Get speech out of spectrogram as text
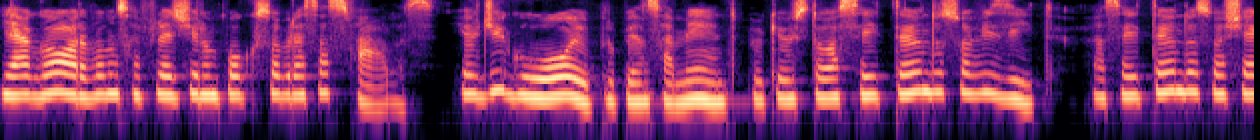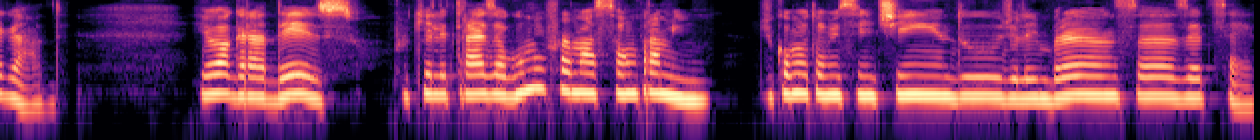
E agora vamos refletir um pouco sobre essas falas. Eu digo oi para o pensamento porque eu estou aceitando sua visita, aceitando a sua chegada. Eu agradeço porque ele traz alguma informação para mim, de como eu estou me sentindo, de lembranças, etc.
